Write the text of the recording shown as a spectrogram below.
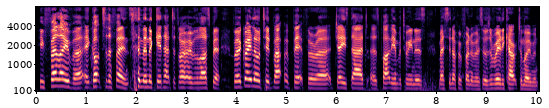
He fell over. It got to the fence, and then the kid had to throw it over the last bit. But a great little tidbit bit for uh, Jay's dad as part of the Inbetweeners messing up in front of us. It was a really character moment.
